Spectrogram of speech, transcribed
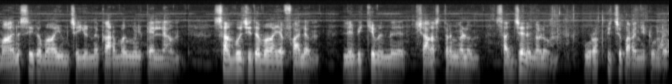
മാനസികമായും ചെയ്യുന്ന കർമ്മങ്ങൾക്കെല്ലാം സമുചിതമായ ഫലം ലഭിക്കുമെന്ന് ശാസ്ത്രങ്ങളും സജ്ജനങ്ങളും ഉറപ്പിച്ചു പറഞ്ഞിട്ടുണ്ട്.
